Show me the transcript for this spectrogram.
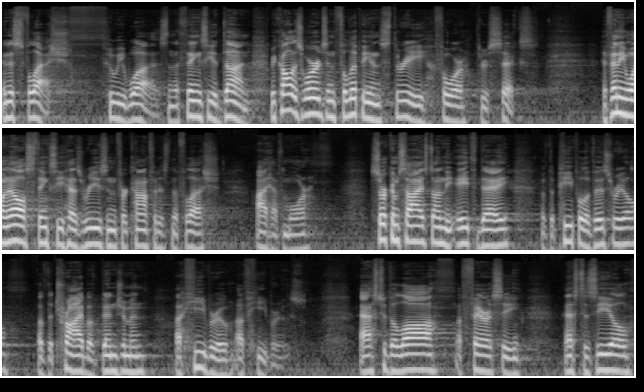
In his flesh, who he was, and the things he had done. Recall his words in Philippians 3 4 through 6. If anyone else thinks he has reason for confidence in the flesh, I have more. Circumcised on the eighth day of the people of Israel, of the tribe of Benjamin, a Hebrew of Hebrews. As to the law, a Pharisee. As to zeal,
